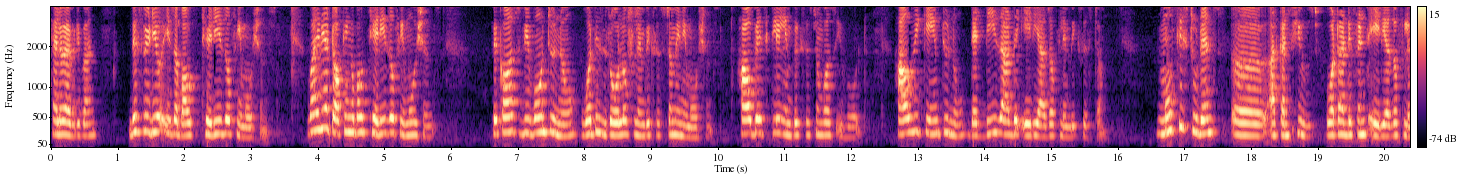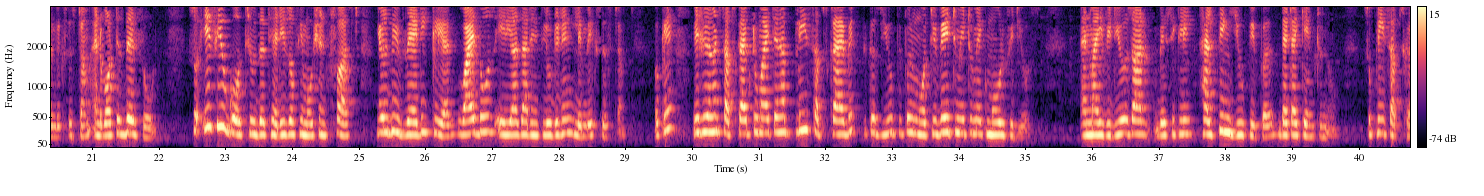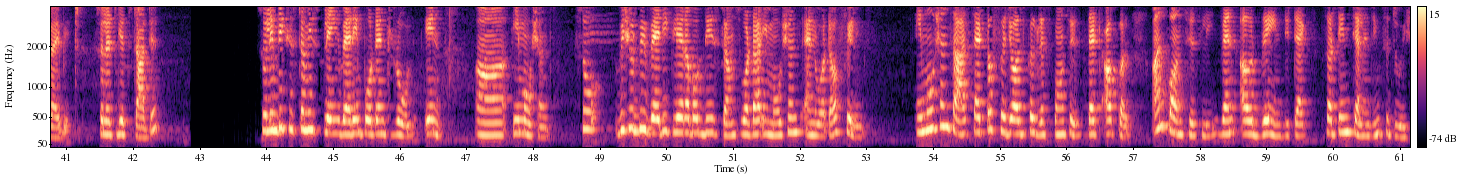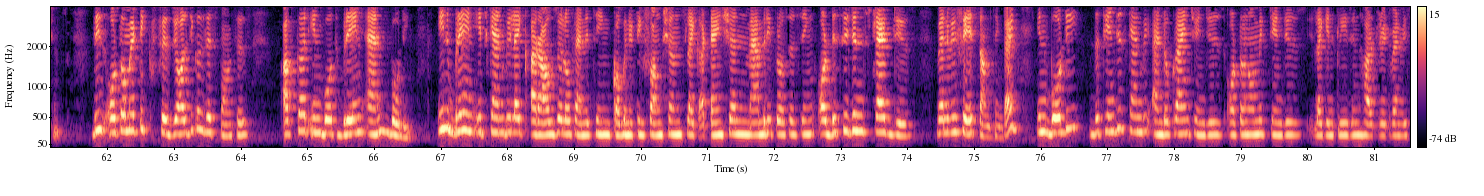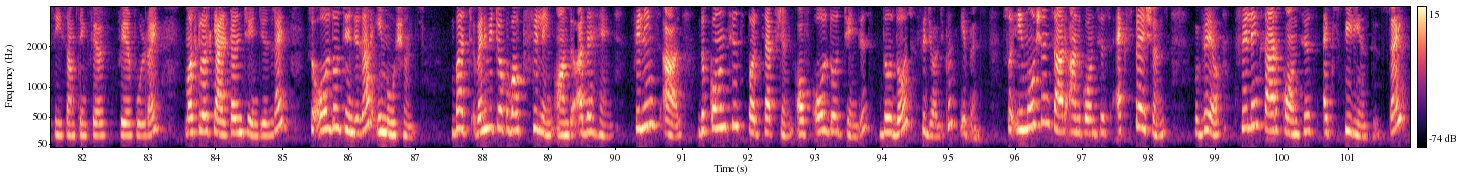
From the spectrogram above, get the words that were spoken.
Hello everyone. This video is about theories of emotions. Why we are talking about theories of emotions? Because we want to know what is role of limbic system in emotions. How basically limbic system was evolved. How we came to know that these are the areas of limbic system. Mostly students uh, are confused what are different areas of limbic system and what is their role. So if you go through the theories of emotion first, you'll be very clear why those areas are included in limbic system okay? If you haven't subscribed to my channel please subscribe it because you people motivate me to make more videos. And my videos are basically helping you people that I came to know. So please subscribe it. So let's get started. So limbic system is playing very important role in uh, emotions. So we should be very clear about these terms what are emotions and what are feelings. Emotions are set of physiological responses that occur unconsciously when our brain detects certain challenging situations. These automatic physiological responses occur in both brain and body. In brain, it can be like arousal of anything, cognitive functions like attention, memory processing, or decision strategies when we face something, right? In body, the changes can be endocrine changes, autonomic changes like increase in heart rate when we see something fear, fearful, right? Musculoskeletal changes, right? So all those changes are emotions. But when we talk about feeling, on the other hand, feelings are the conscious perception of all those changes, those physiological events. So emotions are unconscious expressions where feelings are conscious experiences, right?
